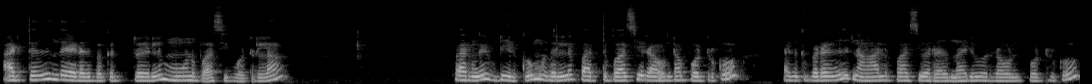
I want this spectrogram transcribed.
அடுத்தது இந்த இடது பக்கத்து ட்ரெயினில் மூணு பாசி போட்டுடலாம். பாருங்கள் இப்படி இருக்கும். முதல்ல பத்து பாசி ரவுண்டாக போட்டிருக்கோம். அதுக்கு பிறகு நாலு பாசி வர்றது மாதிரி ஒரு ரவுண்ட் போட்டிருக்கோம்.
